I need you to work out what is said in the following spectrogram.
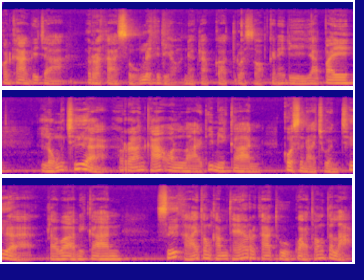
ค่อนข้างที่จะราคาสูงเลยทีเดียวนะครับ ก็ตรวจสอบกันให้ดี อย่าไปหลงเชื่อร้านค้าออนไลน์ที่มีการ โฆษณาชวนเชื่อ เพราะว่ามีการซื้อขายทองคำแท้ราคาถูกกว่าท้องตลาด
